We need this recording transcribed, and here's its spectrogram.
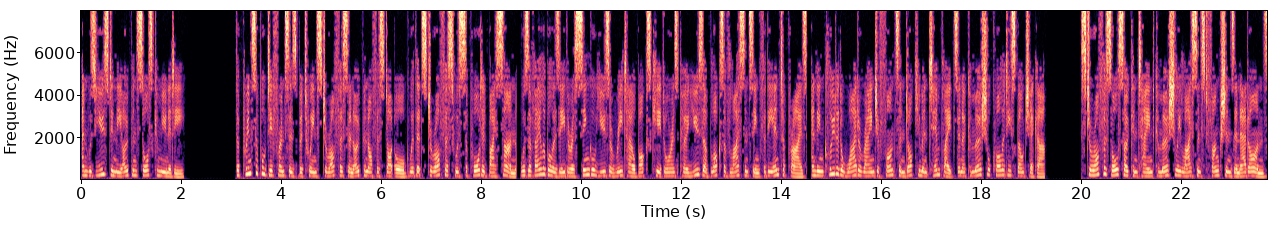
and was used in the open source community. The principal differences between StarOffice and OpenOffice.org were that StarOffice was supported by Sun, was available as either a single-user retail box kit or as per-user blocks of licensing for the enterprise, and included a wider range of fonts and document templates and a commercial quality spellchecker. StarOffice also contained commercially licensed functions and add-ons.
